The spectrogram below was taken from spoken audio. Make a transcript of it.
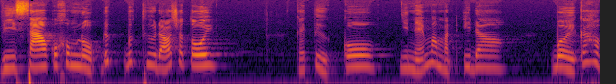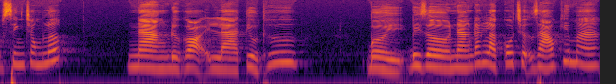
Vì sao cô không nộp đức bức thư đó cho tôi? Cái từ cô như ném vào mặt Ido. Bởi các học sinh trong lớp, nàng được gọi là tiểu thư. Bởi bây giờ nàng đang là cô trợ giáo kia mà.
